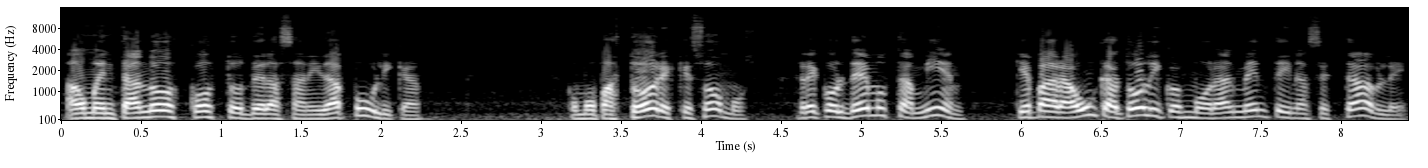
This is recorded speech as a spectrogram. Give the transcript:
aumentando los costos de la sanidad pública. Como pastores que somos, recordemos también que para un católico es moralmente inaceptable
